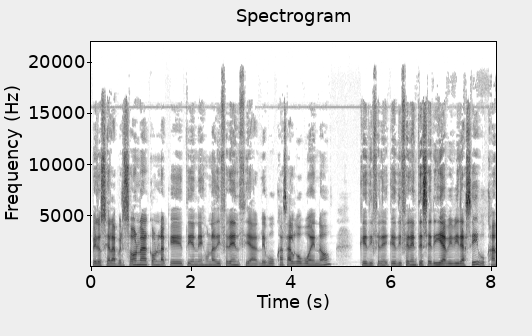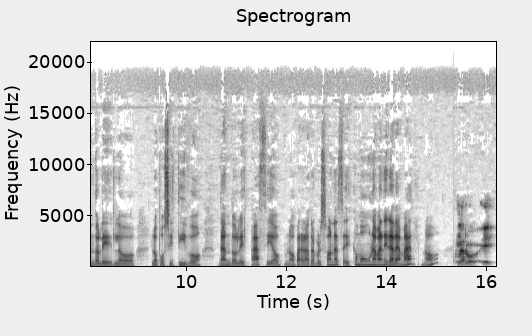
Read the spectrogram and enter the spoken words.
pero si a la persona con la que tienes una diferencia le buscas algo bueno, qué, diferente sería vivir así, buscándole lo, positivo, dándole espacio, ¿no? Para la otra persona es como una manera de amar, ¿no? Claro, eh,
